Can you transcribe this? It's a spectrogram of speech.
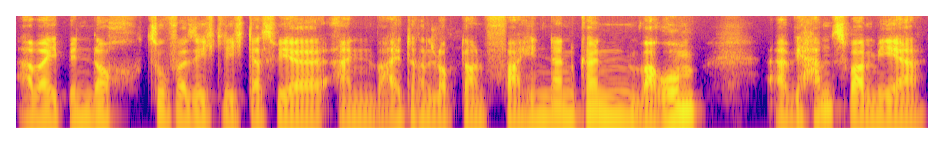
aber ich bin doch zuversichtlich, dass wir einen weiteren Lockdown verhindern können. Warum? Äh, wir haben zwar mehr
